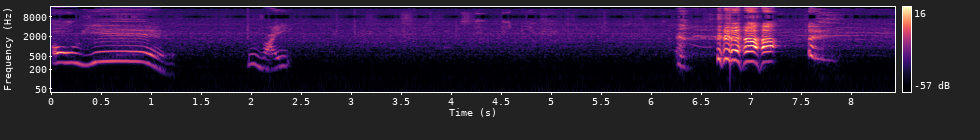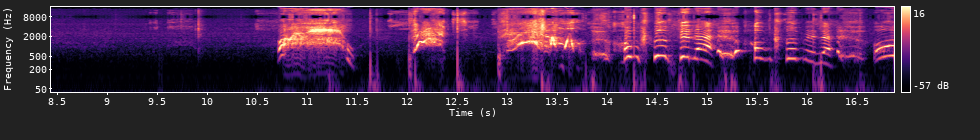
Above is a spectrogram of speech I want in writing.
Oh yeah. You're right. Ow! Patch! I'm clipping that. I'm clipping that. Oh.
